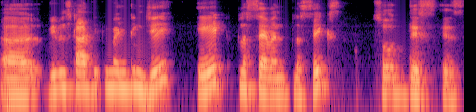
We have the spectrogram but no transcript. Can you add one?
uh, we will start decrementing j 8 plus 7 plus 6 so this is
